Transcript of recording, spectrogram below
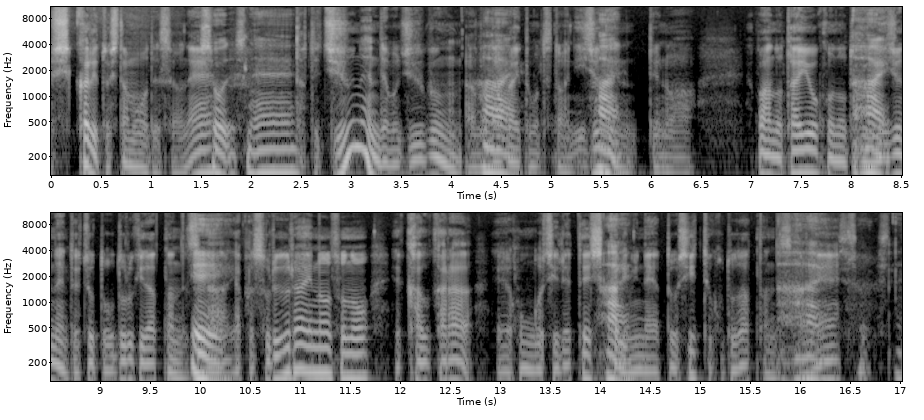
しっかりとしたものですよね。そうですね。だって10年でも十分あの長いと思ってたのが20年っていうのは、やっぱあの太陽光の時に20年ってちょっと驚きだったんですが、はい、やっぱりそれぐらいのその買うから本腰入れてしっかりみんなやってほしいっていうことだったんですかね。はい、そうですね。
